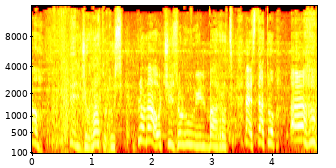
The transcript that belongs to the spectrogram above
No, il Gioratodus non ha ucciso lui il Barrot. È stato... Ah!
